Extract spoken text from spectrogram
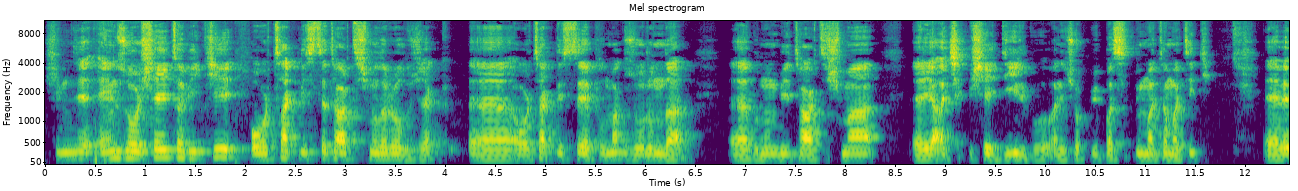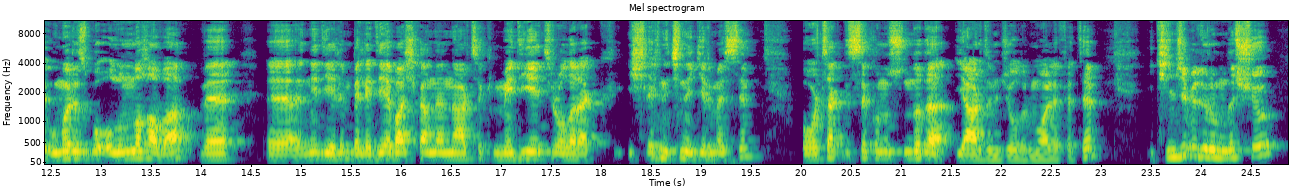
Şimdi en zor şey tabii ki ortak liste tartışmaları olacak. Ee, ortak liste yapılmak zorunda. Ee, bunun bir tartışmaya açık bir şey değil bu. Hani çok bir basit bir matematik. Ee, ve umarız bu olumlu hava ve e, ne diyelim belediye başkanlarının artık mediator olarak işlerin içine girmesi ortak liste konusunda da yardımcı olur muhalefete. İkinci bir durum da şu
